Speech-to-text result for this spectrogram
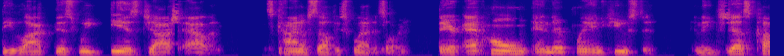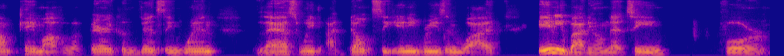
the lock this week is Josh Allen. It's kind of self-explanatory. They're at home and they're playing Houston, and they just come, came off of a very convincing win last week. I don't see any reason why anybody on that team, for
